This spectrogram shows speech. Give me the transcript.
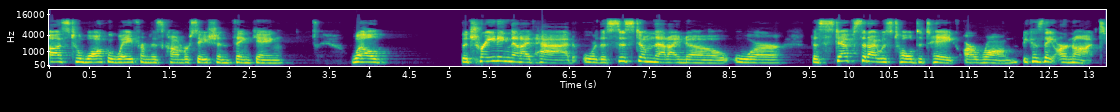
us to walk away from this conversation thinking, well, the training that I've had, or the system that I know, or the steps that I was told to take are wrong because they are not.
